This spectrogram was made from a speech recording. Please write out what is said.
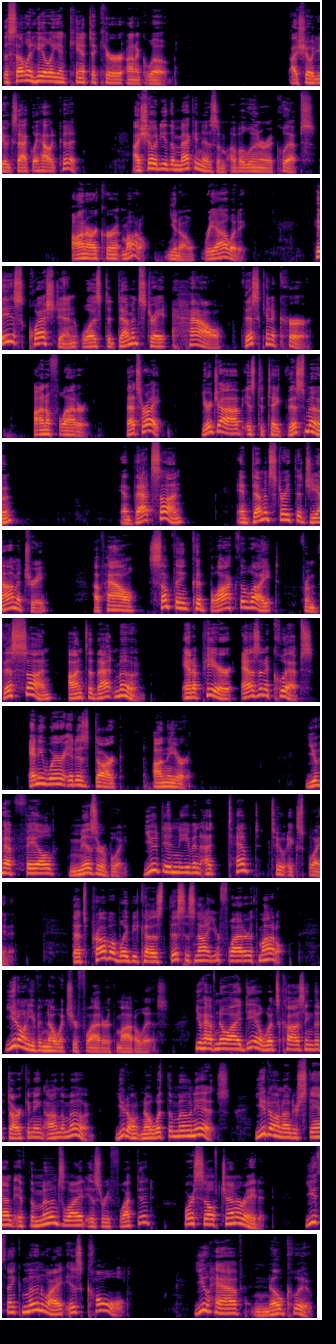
the selenhelion can't occur on a globe. I showed you exactly how it could. I showed you the mechanism of a lunar eclipse on our current model, you know, reality. His question was to demonstrate how this can occur on a flat Earth. That's right. Your job is to take this moon and that sun and demonstrate the geometry of how something could block the light from this sun onto that moon and appear as an eclipse anywhere it is dark on the earth. You have failed miserably. You didn't even attempt to explain it. That's probably because this is not your flat earth model. You don't even know what your flat earth model is. You have no idea what's causing the darkening on the moon. You don't know what the moon is. You don't understand if the moon's light is reflected or self generated. You think moonlight is cold. You have no clue.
